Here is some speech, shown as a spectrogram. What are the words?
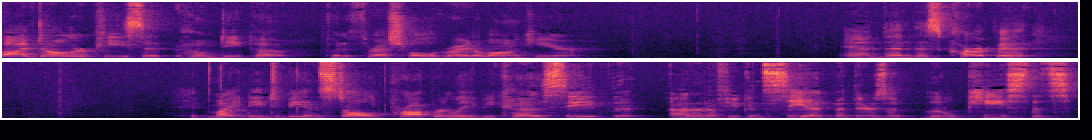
$5 piece at Home Depot. Put a threshold right along here. And then this carpet it might need to be installed properly because see the I don't know if you can see it, but there's a little piece that's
